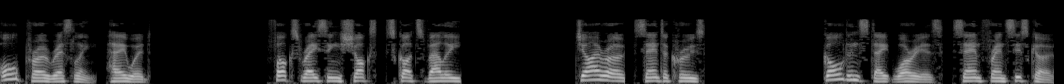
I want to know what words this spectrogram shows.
All Pro Wrestling, Hayward. Fox Racing Shocks, Scotts Valley. Giro, Santa Cruz. Golden State Warriors, San Francisco.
